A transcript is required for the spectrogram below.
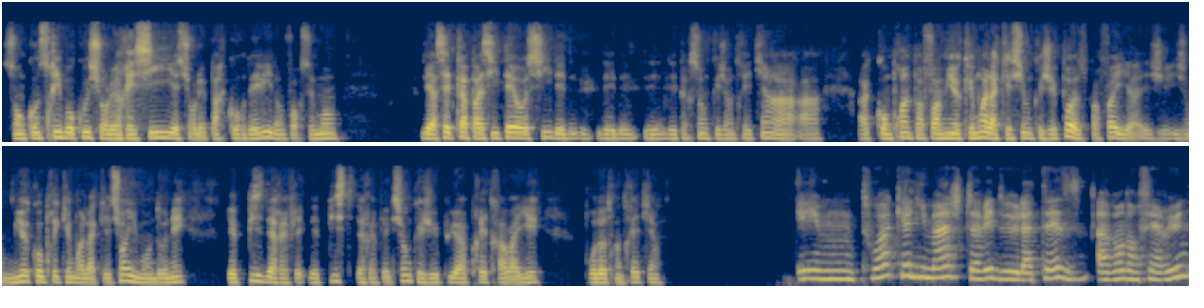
sont construits beaucoup sur le récit et sur le parcours de vie. Donc, forcément, il y a cette capacité aussi des, des, personnes que j'entretiens à, comprendre parfois mieux que moi la question que je pose. Parfois, ils ont mieux compris que moi la question. Ils m'ont donné des pistes de, pistes de réflexion que j'ai pu après travailler pour d'autres entretiens. Et hum, toi, quelle image tu avais de la thèse avant d'en faire une?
